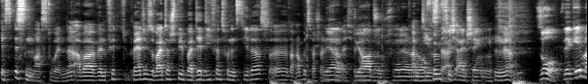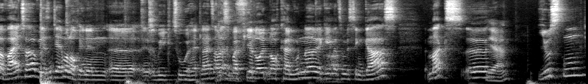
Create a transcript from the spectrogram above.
Es ist ein Must-Win, ne? aber wenn Fit Magic so weiterspielt bei der Defense von den Steelers, äh, da rappelt es wahrscheinlich Ja, gleich ja, wieder. du können ja Am noch Dienstag. 50 einschenken. Ja. So, wir gehen mal weiter. Wir sind ja immer noch in den äh, Week 2 Headlines, aber es ist bei vier Leuten auch kein Wunder. Wir geben jetzt ein bisschen Gas. Max, äh, ja. Houston,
